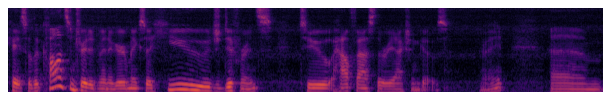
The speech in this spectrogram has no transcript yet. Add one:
Okay, so the concentrated vinegar makes a huge difference to how fast the reaction goes, right? Um.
